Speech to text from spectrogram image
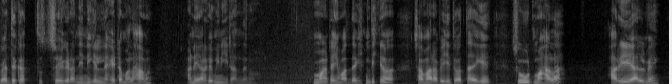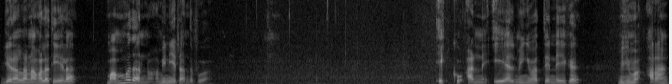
වැදගත් උත්සවයකට අඳින්න කියලා හෙට මලහම අනේ අරක මිනිහට අඳිනවා. මට එහෙම අත්දැකීම් තියෙනවා සමහර අපේ හිතවත් අයගේ සූට් මහලා හරිය ඇල්මෙන් ගෙනල්ලා නමලා තියලා මම්ම දන්නවා මිනිහට අඳපුවා. එක්ක අන්න ඒ ඇල්මෙන් ඉවත් වෙන්න ඒක මෙහිම අරන්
